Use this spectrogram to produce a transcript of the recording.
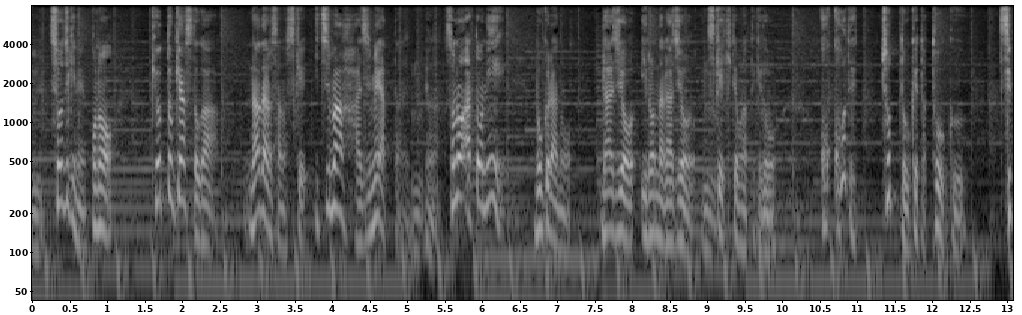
うん。正直ねこのキョットキャストがナダルさんのスケ一番初めやったのよ、うん。その後に僕らのラジオいろんなラジオんスケ来てもらったけど、うん。ここでちょっと受けたトーク全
